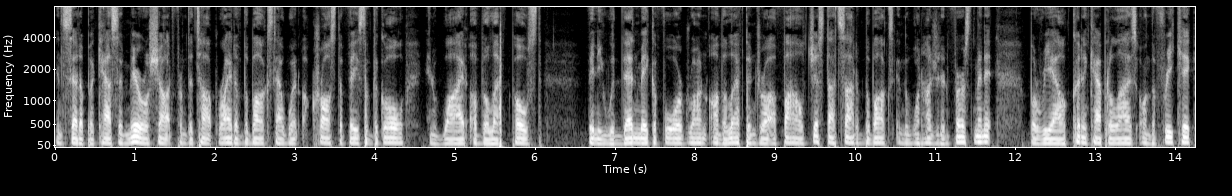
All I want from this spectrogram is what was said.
and set up a Casemiro shot from the top right of the box that went across the face of the goal and wide of the left post. Vinny would then make a forward run on the left and draw a foul just outside of the box in the 101st minute, but Real couldn't capitalize on the free kick,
